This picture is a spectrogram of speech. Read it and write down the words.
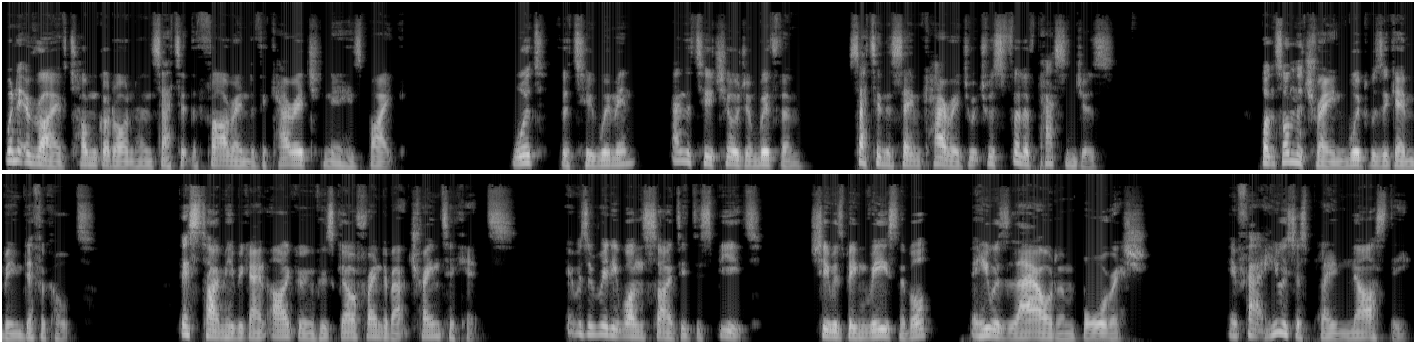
When it arrived, Tom got on and sat at the far end of the carriage near his bike. Wood, the two women, and the two children with them sat in the same carriage, which was full of passengers. Once on the train, Wood was again being difficult. This time he began arguing with his girlfriend about train tickets. It was a really one sided dispute. She was being reasonable, but he was loud and boorish. In fact, he was just plain nasty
